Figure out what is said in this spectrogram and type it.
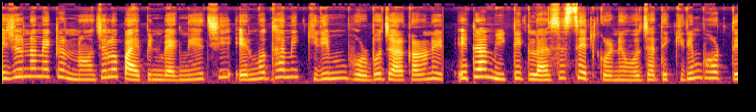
এই জন্য আমি একটা নজেল ও পাইপিং ব্যাগ নিয়েছি। এর মধ্যে আমি ক্রিম ভরবো, যার কারণে এটা আমি একটি গ্লাসে সেট করে নেব, যাতে ক্রিম ভরতে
